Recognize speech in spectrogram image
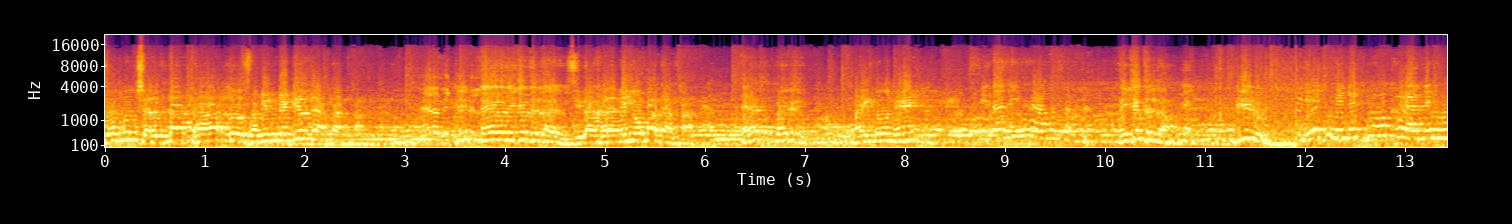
जब वो चलता था तो जमीन में गिर जाता था നേരെ നിൽക്കത്തില്ലായിരുന്നു सीधा खड़ा नहीं हो पाता था ഏ, വരും. भाई कौन है सीधा नहीं खड़ा हो सकता നിൽക്കത്തില്ല വീഴും एक मिनट भी वो खड़ा नहीं हो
